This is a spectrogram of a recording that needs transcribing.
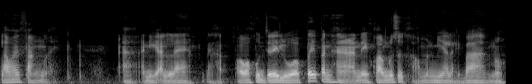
เล่าให้ฟังหน่อยอ่าอันนี้อันแรกนะครับเพราะว่าคุณจะได้รู้ว่าปัญหาในความรู้สึกเขามันมีอะไรบ้างเนาะ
